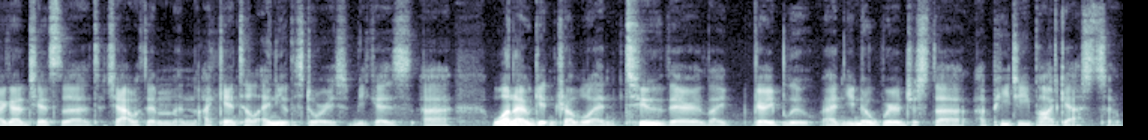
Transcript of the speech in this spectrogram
I got a chance to, to chat with him, and I can't tell any of the stories because uh, one, I would get in trouble, and two, they're like very blue. And you know, we're just a, a PG podcast, so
